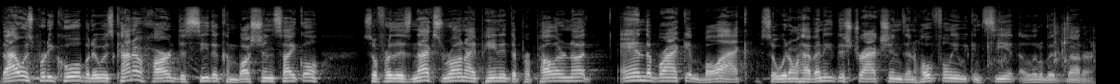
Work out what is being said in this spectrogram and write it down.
That was pretty cool, but it was kind of hard to see the combustion cycle. So for this next run, I painted the propeller nut and the bracket black so we don't have any distractions and hopefully we can see it a little bit better.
